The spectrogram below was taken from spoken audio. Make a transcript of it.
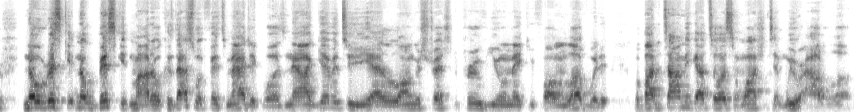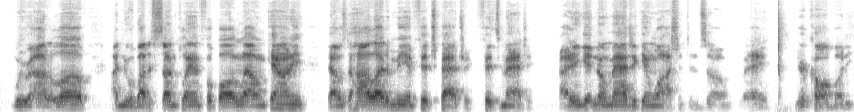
no risk it, no biscuit motto, because that's what Fitzmagic was. Now I give it to you. He had a longer stretch to prove you and make you fall in love with it. But by the time he got to us in Washington, we were out of love. We were out of love. I knew about his son playing football in Loudoun County. That was the highlight of me and Fitzpatrick. Fitz magic. I didn't get no magic in Washington. So hey, your call, buddy.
